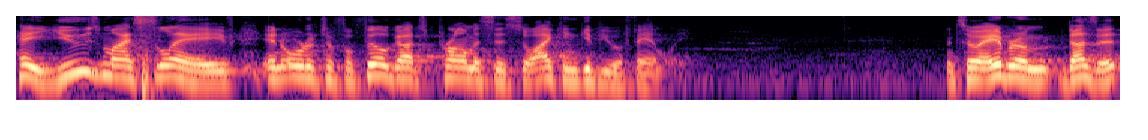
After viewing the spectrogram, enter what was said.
Hey, use my slave in order to fulfill God's promises so I can give you a family. And so Abram does it,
